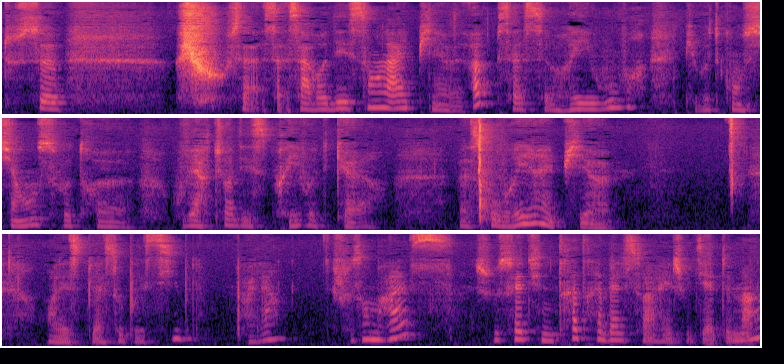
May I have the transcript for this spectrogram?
tout ce... Ça, ça, redescend là et puis euh, hop, ça se réouvre. Puis votre conscience, votre euh, ouverture d'esprit, votre cœur va s'ouvrir et puis euh, on laisse place au possible. Voilà, je vous embrasse. Je vous souhaite une très très belle soirée. Je vous dis à demain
